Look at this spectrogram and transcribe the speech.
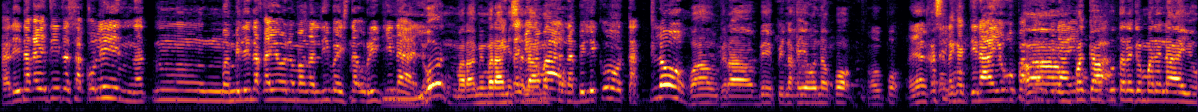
halina kayo dito sa Kulin at mm, mamili na kayo ng mga Levi's na original. Yun, maraming maraming Kita salamat naman, po. nabili ko, tatlo. Wow, grabe. Pinakayaw na po. Opo. Ayan kasi Talagang tinayo ko pa to, um, tinayo ko pagka pa. po talaga malalayo,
